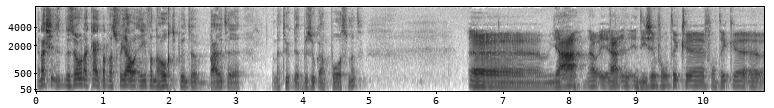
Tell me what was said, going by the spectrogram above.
En als je er zo naar kijkt, wat was voor jou een van de hoogtepunten buiten natuurlijk het bezoek aan Portsmouth? Ehm, ja, nou ja, in, die zin vond ik, eh, vond ik eh, eh,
